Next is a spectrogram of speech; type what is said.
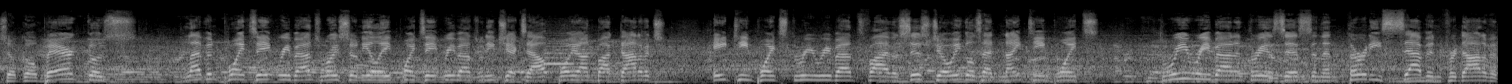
So Gobert goes 11 points, 8 rebounds. Royce O'Neale, 8 points, 8 rebounds when he checks out. Bojan Bogdanovich, 18 points, 3 rebounds, 5 assists. Joe Ingles had 19 points, 3 rebound and 3 assists, and then 37 for Donovan.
